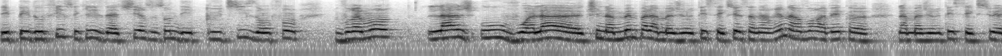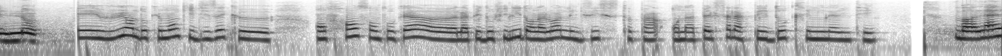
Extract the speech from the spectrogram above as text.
Les pédophiles, ce qui les attire, ce sont des petits enfants. Vraiment, l'âge où, voilà, tu n'as même pas la majorité sexuelle. Ça n'a rien à voir avec euh, la majorité sexuelle, non. J'ai vu un document qui disait que en France, en tout cas, euh, la pédophilie dans la loi n'existe pas. On appelle ça la pédocriminalité. Bon, là,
